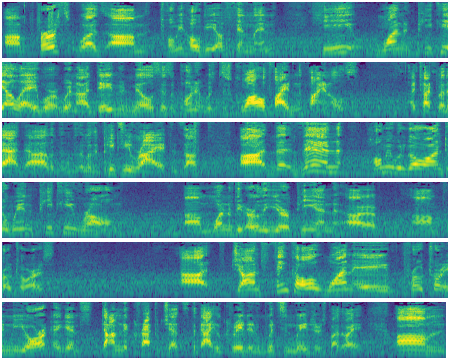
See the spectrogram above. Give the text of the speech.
Um, first was um, Tommi Hovi of Finland. He won PTLA where, when uh, David Mills, his opponent, was disqualified in the finals. I talked about that uh, with, the, with, the, PT riot and stuff. Uh, the, then Hovi would go on to win PT Rome, um, one of the early European uh, um, Pro Tours. uh, Jon Finkel won a Pro Tour in New York against Dominic Crapuchettes, the guy who created Wits and Wagers, by the way. Um,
